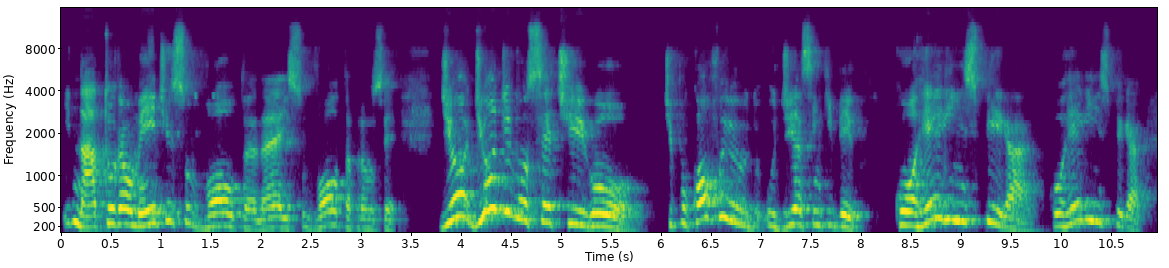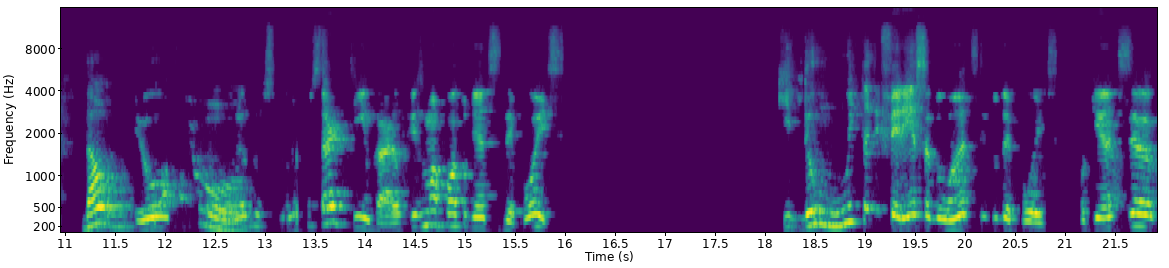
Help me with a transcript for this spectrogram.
e naturalmente isso volta, né? Isso volta para você. De, de onde você tirou? Tipo, qual foi o, o, dia assim que veio? Correr e inspirar, correr e inspirar. Dá um, eu, eu, eu certinho, cara. Eu fiz uma foto de antes e depois que deu muita diferença do antes e do depois. Porque antes eu,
